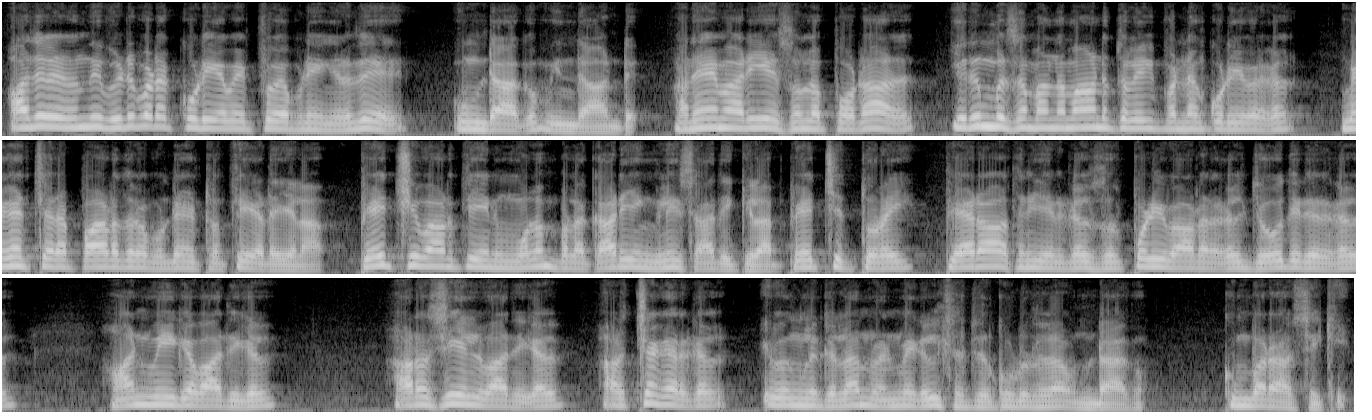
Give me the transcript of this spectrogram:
அதிலிருந்து விடுபடக்கூடிய அமைப்பு அப்படிங்கிறது உண்டாகும் இந்த ஆண்டு. அதே மாதிரியே சொல்லப்போனால் இரும்பு சம்பந்தமான தொழில் பண்ணக்கூடியவர்கள் மிகச்சிறப்பானதொரு முன்னேற்றத்தை அடையலாம். பேச்சுவார்த்தையின் மூலம் பல காரியங்களையும் சாதிக்கலாம். பேச்சுத்துறை பேராசிரியர்கள் சொற்பொழிவாளர்கள் ஜோதிடர்கள் ஆன்மீகவாதிகள் அரசியல்வாதிகள் அர்ச்சகர்கள் இவங்களுக்கெல்லாம் நன்மைகள் சற்று கூடுதலாக உண்டாகும். கும்பராசிக்கு.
